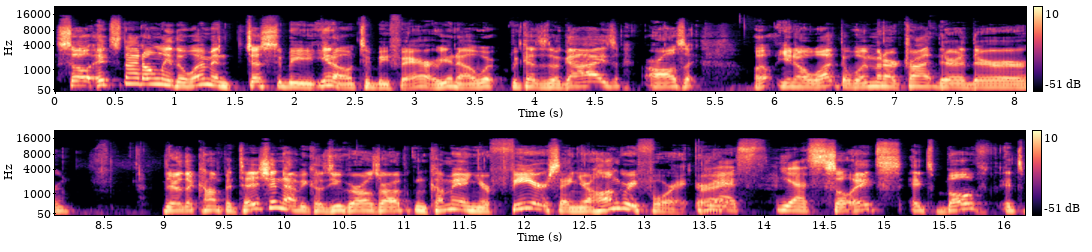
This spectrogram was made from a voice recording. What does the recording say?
So it's not only the women, just to be, you know, to be fair, you know, because the guys are also, well, you know what, the women are trying, they're they're they're the competition now because you girls are up and coming and you're fierce and you're hungry for it, right? Yes, yes. So it's it's both. It's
